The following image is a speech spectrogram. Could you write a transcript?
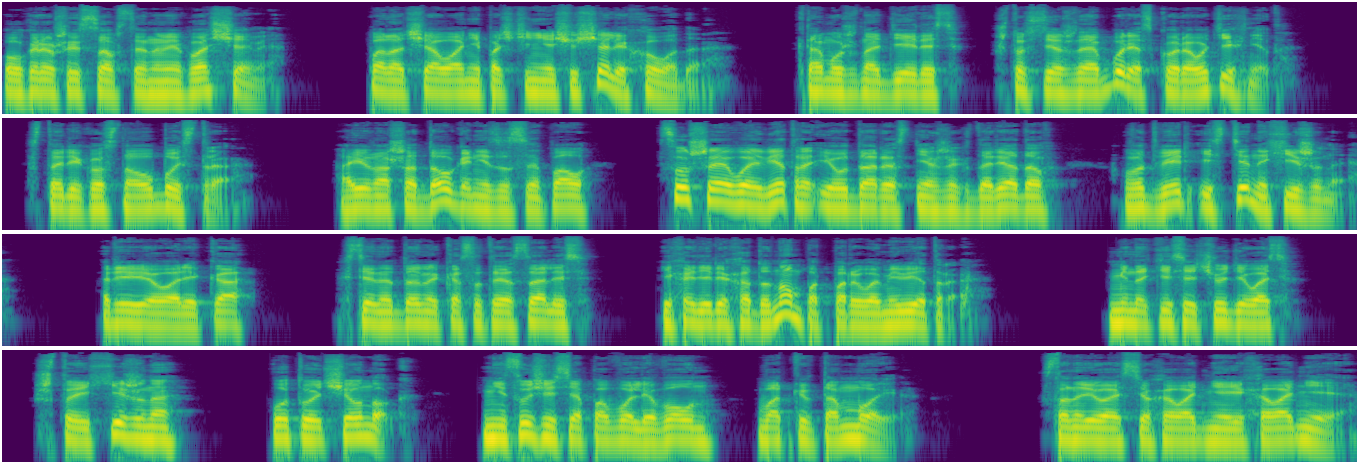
укрывшись собственными плащами. Поначалу они почти не ощущали холода, к тому же надеялись, что снежная буря скоро утихнет. Старик уснул быстро, а юноша долго не засыпал, слушая вой ветра и удары снежных зарядов в дверь и стены хижины. Ревела река, стены домика сотрясались и ходили ходуном под порывами ветра. Минакисе чудилось, что их хижина – утой челнок, несущийся по воле волн в открытом море. Становилось все холоднее и холоднее.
